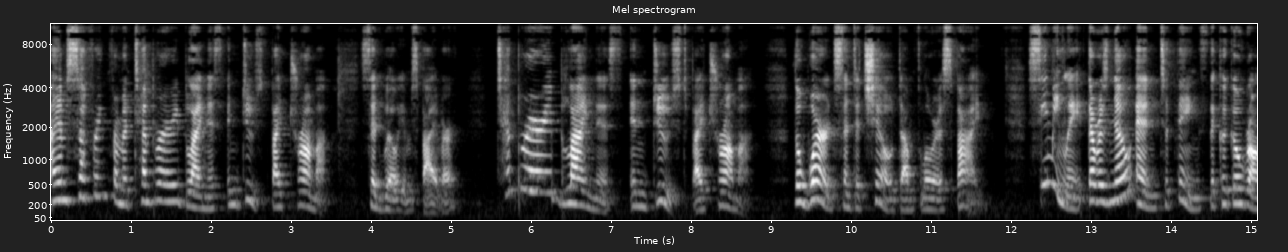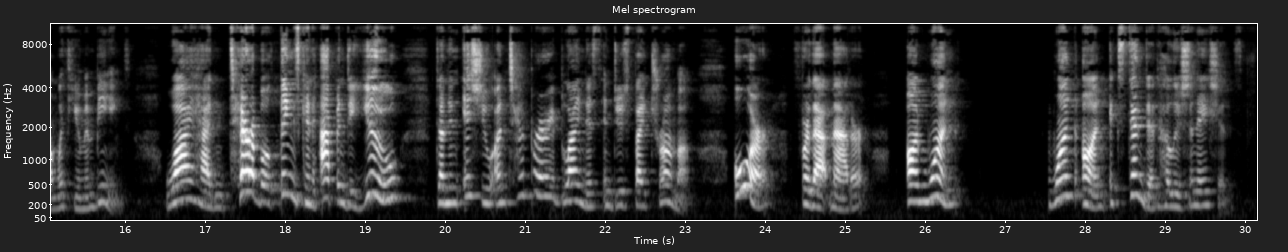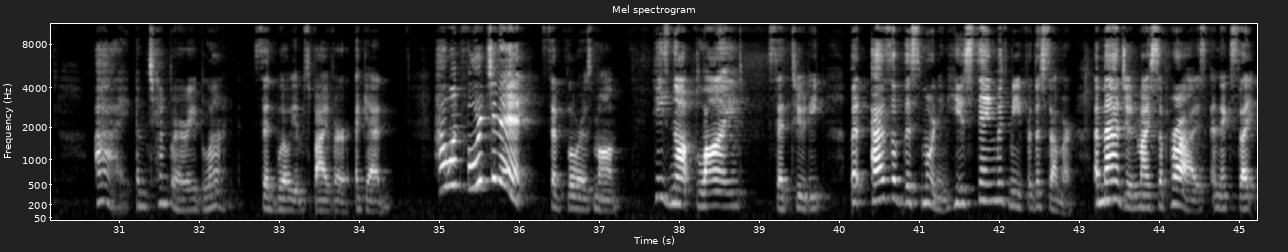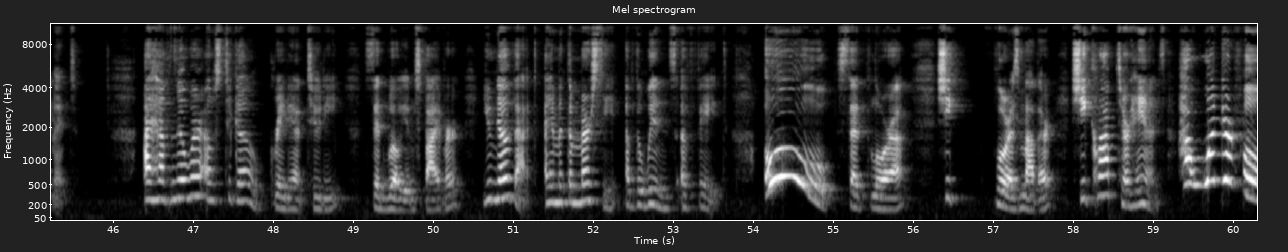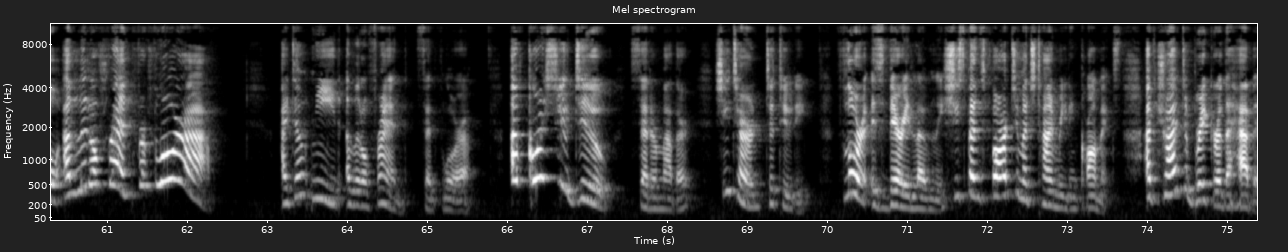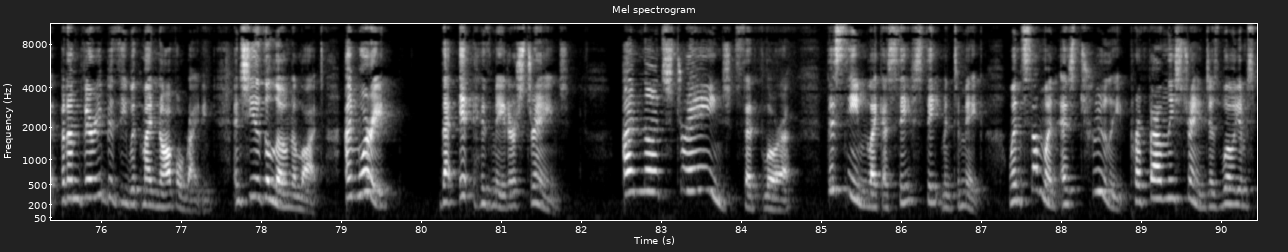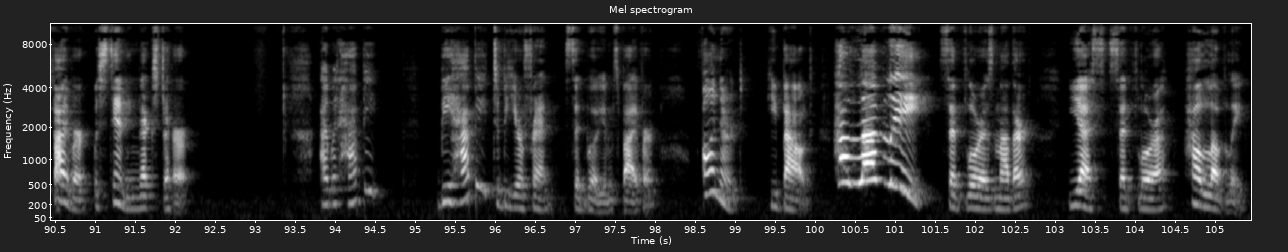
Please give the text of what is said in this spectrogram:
I am suffering from a temporary blindness induced by trauma, said William Spiver. Temporary blindness induced by trauma. The word sent a chill down Flora's spine. Seemingly, there was no end to things that could go wrong with human beings. Why hadn't terrible things can happen to you done an issue on temporary blindness induced by trauma? Or, for that matter, on one, one on extended hallucinations. I am temporary blind, said William Spiver again. How unfortunate, said Flora's mom. He's not blind, said Tootie. But as of this morning, he is staying with me for the summer. Imagine my surprise and excitement. I have nowhere else to go, Great Aunt Tootie, said William Spiver. You know that. I am at the mercy of the winds of fate. Oh, said Flora. She, Flora's mother. She clapped her hands. How wonderful! A little friend for Flora! I don't need a little friend, said Flora. Of course you do, said her mother. She turned to Tootie. Flora is very lonely. She spends far too much time reading comics. I've tried to break her the habit, but I'm very busy with my novel writing, and she is alone a lot. I'm worried that it has made her strange. I'm not strange, said Flora. This seemed like a safe statement to make when someone as truly, profoundly strange as William Spiver was standing next to her. I would happy, be happy to be your friend, said William Spiver. Honored, he bowed. How lovely, said Flora's mother. Yes, said Flora, how lovely.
